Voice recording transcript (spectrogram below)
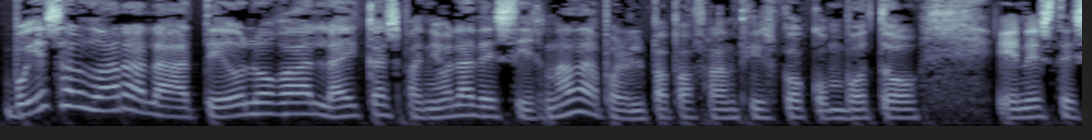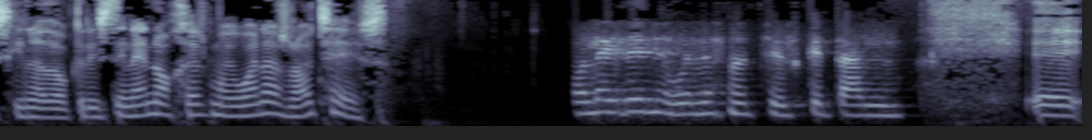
Voy a saludar a la teóloga laica española designada por el Papa Francisco con voto en este sínodo. Cristina Enojes, muy buenas noches. Hola Irene, buenas noches, ¿qué tal? Eh,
